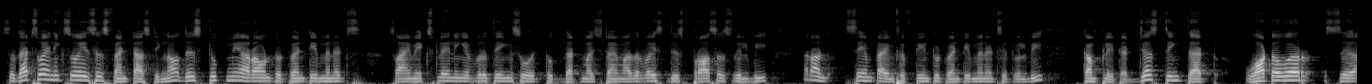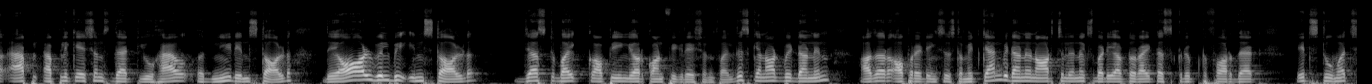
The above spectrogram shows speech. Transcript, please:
so that's why nix os is fantastic. Now this took me around to 20 minutes. So i'm explaining everything. So it took that much time. Otherwise this process will be around same time 15 to 20 minutes it will be completed. Just think that whatever app applications that you have uh, need installed they all will be installed just by copying your configuration file. This cannot be done in other operating system. It can be done in arch linux but you have to write a script for that. It's too much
